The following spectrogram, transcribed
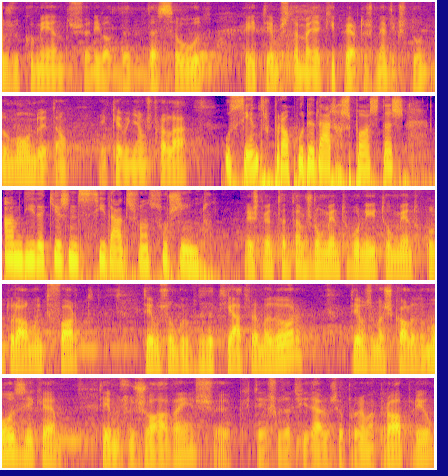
dos documentos, a nível de, da saúde. Aí temos também aqui perto os médicos do, do mundo, então encaminhamos para lá. O centro procura dar respostas à medida que as necessidades vão surgindo. Neste momento estamos num momento bonito, um momento cultural muito forte. Temos um grupo de teatro amador, temos uma escola de música, temos os jovens eh, que têm as suas atividades, o seu programa próprio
